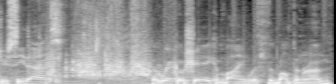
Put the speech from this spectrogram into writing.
Do you see that? The ricochet combined with the bump and run.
